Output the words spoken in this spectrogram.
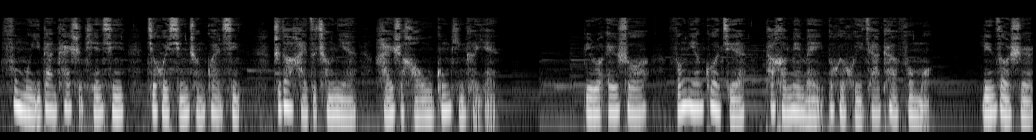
父母一旦开始偏心，就会形成惯性，直到孩子成年还是毫无公平可言。比如 A 说，逢年过节他和妹妹都会回家看父母，临走时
